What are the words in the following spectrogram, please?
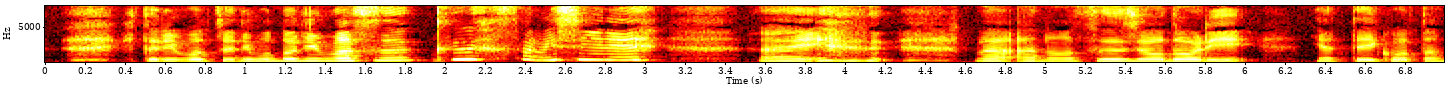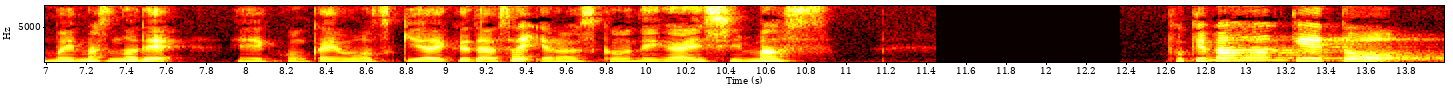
一人ぼっちに戻ります。く、寂しいね。はい。まあ、あの、通常通りやっていこうと思いますので、えー今回もお付き合いください。よろしくお願いします。ポケバンアンケート。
